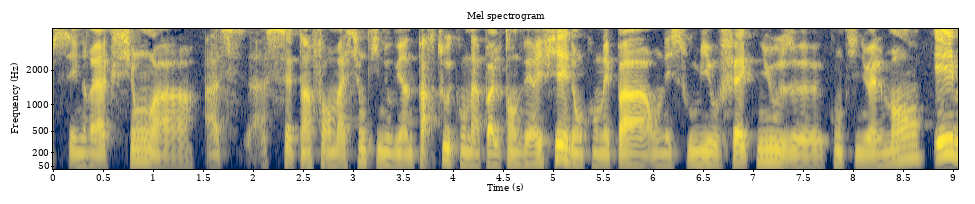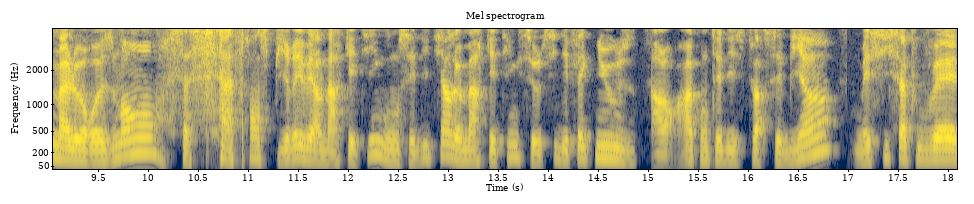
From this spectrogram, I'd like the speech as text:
c'est une réaction à, à, cette information qui nous vient de partout et qu'on n'a pas le temps de vérifier. Donc on n'est pas, on est soumis aux fake news euh, continuellement. Et malheureusement, ça, ça a transpiré vers le marketing où on s'est dit tiens le marketing c'est aussi des fake news. Alors raconter des histoires c'est bien, mais si ça pouvait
